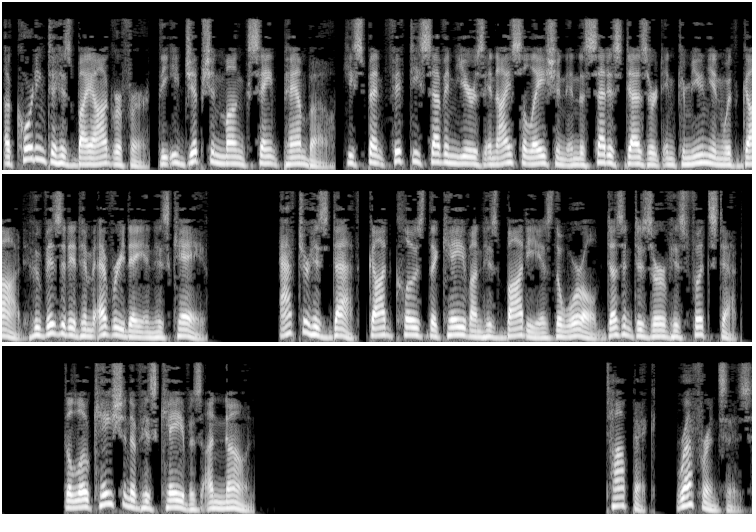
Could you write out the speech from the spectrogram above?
According to his biographer, the Egyptian monk Saint Pambo, he spent 57 years in isolation in the Scetis desert in communion with God who visited him every day in his cave. After his death, God closed the cave on his body as the world doesn't deserve his footstep. The location of his cave is unknown. References.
